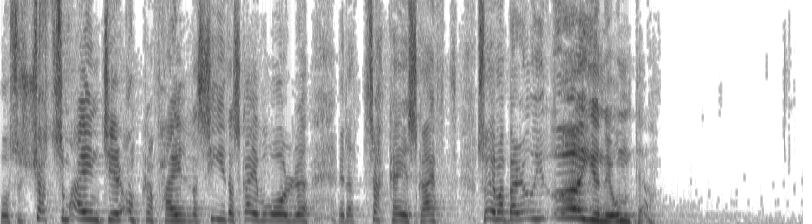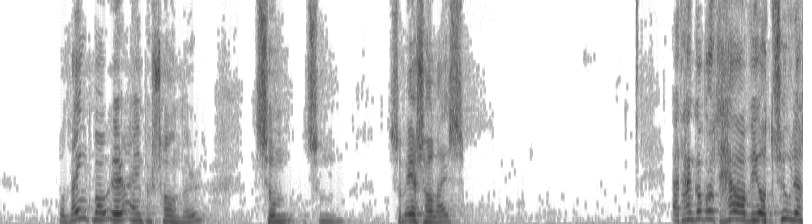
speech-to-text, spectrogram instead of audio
og så kjøtt som ein gjer omkran feil, eller sida skaiv året, eller trakka i skaift, så er man bare i øyene om det. Og lengt må er ein personer som, som, som er så leis. at han kan godt ha vi utrolig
